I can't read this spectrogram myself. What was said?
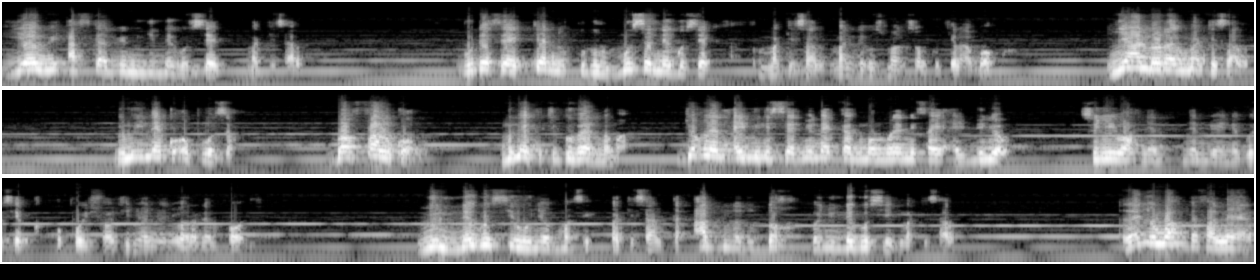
Yewwi Askan Wi mu ngi négocier ak Macky Sall bu desee kenn ku dul mës a négocier ak Macky Sall man de Ousmane Sonko ci laa bokk ñi àndoon ak Macky Sall ñu muy nekk opposant ba fal ko mu nekk ci gouvernement jox leen ay ministère ñu nekk ak moom mu leen di fay ay millions suñuy wax ñen ñen ñooy négocier ak opposition ci ñooñu la ñu war a dem xool ñun négocier wuñu ak Macky Sall te àdduna du dox ba ñu négocier ak Macky Sall la ñu wax dafa leer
